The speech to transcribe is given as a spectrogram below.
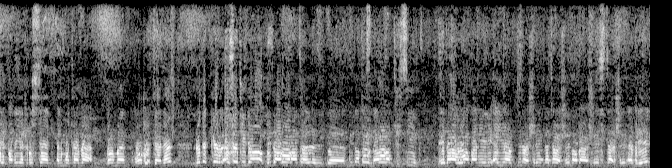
في قضية الأستاذ المتابع ضرما وبهتانا. نذكر الأساتذة بضرورة بضرورة تجسيد الإضراب الوطني لأيام 22 23 24 26 أبريل.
